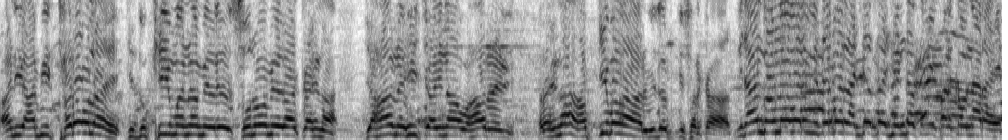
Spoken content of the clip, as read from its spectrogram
आणि आम्ही ठरवलं आहे की दुखी मन मेरे सुनो मेरा कहना। जहां नहीं चाइना वहां रह- रहना अब की बार विदर्भ की सरकार। विधान भवनावर विदर्भ राज्याचा झेंडा तुम्ही फडकवणार आहेत.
